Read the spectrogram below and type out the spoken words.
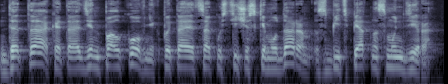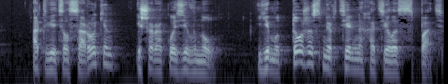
«Да так, это один полковник пытается акустическим ударом сбить пятна с мундира», – ответил Сорокин и широко зевнул. Ему тоже смертельно хотелось спать.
